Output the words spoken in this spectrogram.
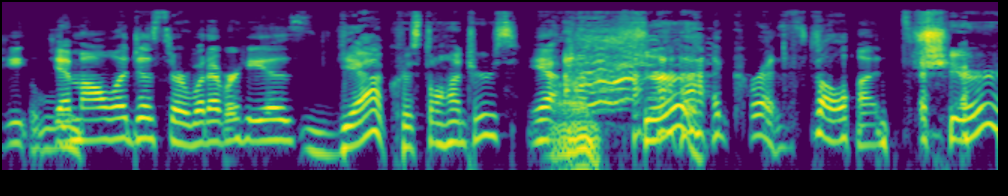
Ge- mm. gemologist or whatever he is? Yeah, crystal hunters. Yeah. Sure. Crystal Hunt. Sure.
